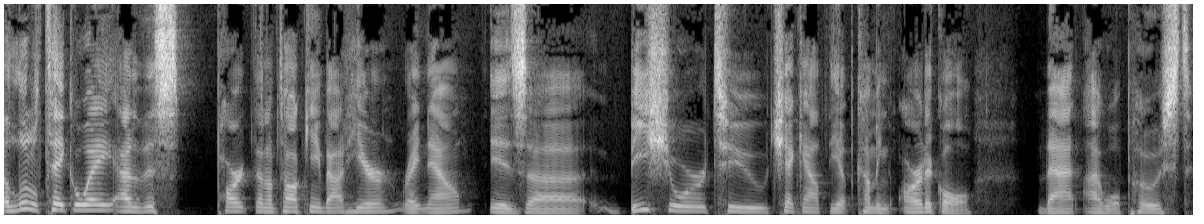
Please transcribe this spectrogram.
a little takeaway out of this part that I'm talking about here right now is uh, be sure to check out the upcoming article that I will post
